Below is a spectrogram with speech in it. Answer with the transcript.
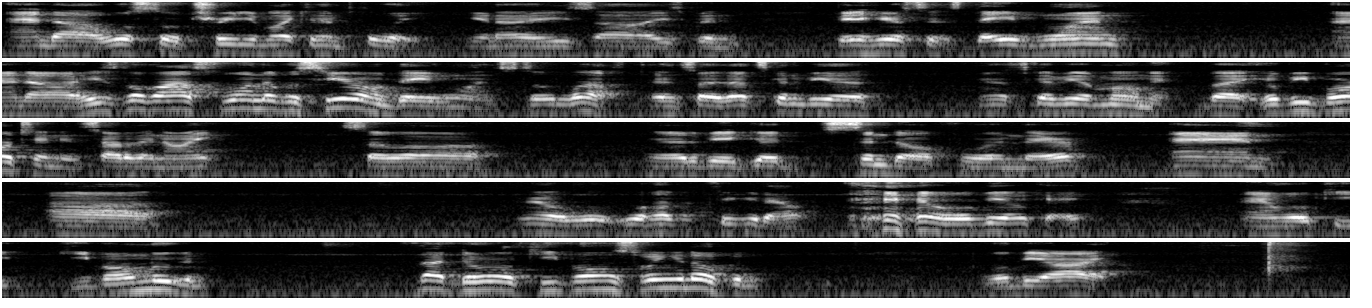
and uh, we'll still treat him like an employee. You know, he's uh, he's been been here since day one, and uh, he's the last one that was here on day one, still left, and so that's going to be a you know, it's going to be a moment. But he'll be bartending Saturday night, so uh, you know, it'll be a good send off for him there, and uh, you know we'll, we'll have it figured out. we'll be okay, and we'll keep keep on moving. That door will keep on swinging open. We'll be all right.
